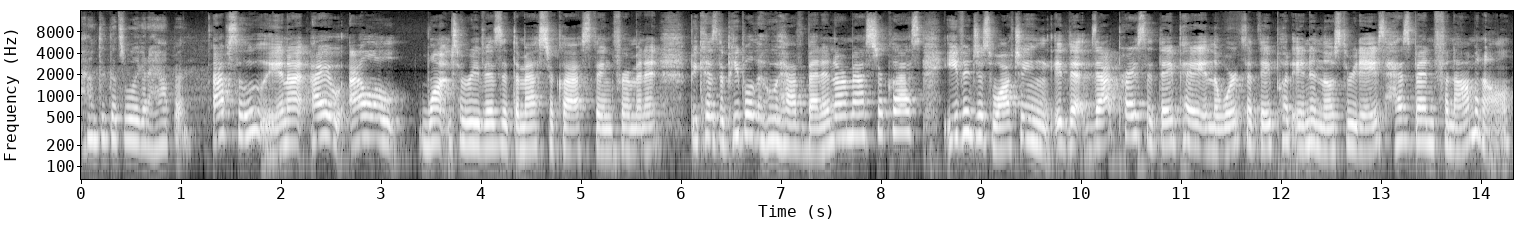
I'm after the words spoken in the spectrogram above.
i don't think that's really going to happen. Absolutely. And I, I I'll want to revisit the masterclass thing for a minute because the people who have been in our masterclass, even just watching it, that that price that they pay and the work that they put in in those three days has been phenomenal.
